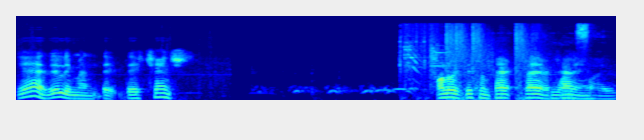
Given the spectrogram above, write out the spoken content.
Yeah, really, man. They they changed. Always different pa- player One carrying. five.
